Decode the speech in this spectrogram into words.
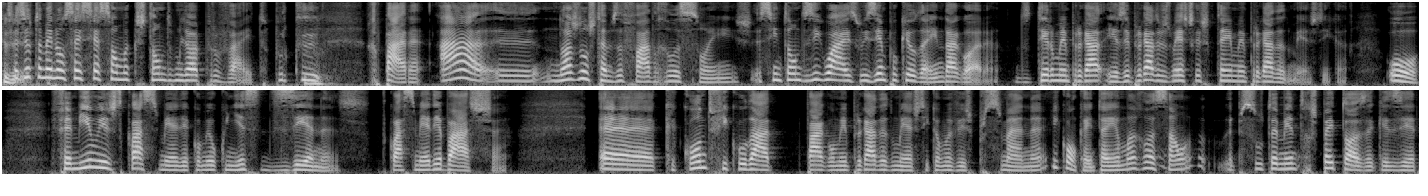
Dizer, Mas eu também não sei se é só uma questão de melhor proveito, porque. Hum. Repara, há, uh, nós não estamos a falar de relações assim tão desiguais. O exemplo que eu dei ainda agora, de ter uma empregada, as empregadas domésticas que têm uma empregada doméstica, ou famílias de classe média, como eu conheço dezenas, de classe média baixa, uh, que com dificuldade pagam uma empregada doméstica uma vez por semana e com quem têm uma relação absolutamente respeitosa. Quer dizer,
